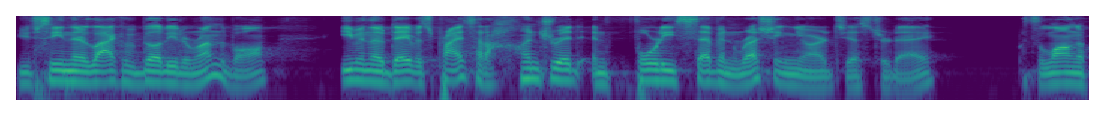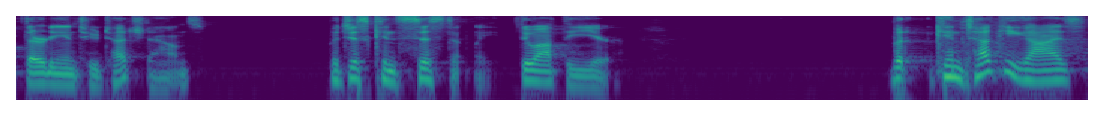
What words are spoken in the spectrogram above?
You've seen their lack of ability to run the ball, even though Davis Price had 147 rushing yards yesterday with a long of 30 and two touchdowns, but just consistently throughout the year. But Kentucky, guys,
